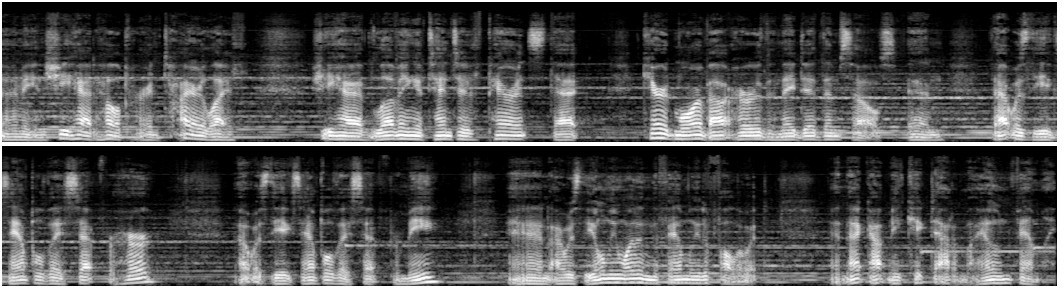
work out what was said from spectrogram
I mean, she had help her entire life. She had loving, attentive parents that cared more about her than they did themselves. And that was the example they set for her. That was the example they set for me. And I was the only one in the family to follow it. And that got me kicked out of my own family.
